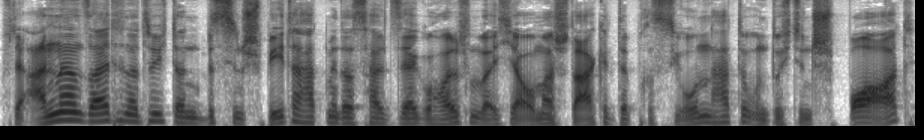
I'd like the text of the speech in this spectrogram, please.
Auf der anderen Seite natürlich dann ein bisschen später hat mir das halt sehr geholfen, weil ich ja auch mal starke Depressionen hatte und durch den Sport,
